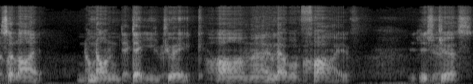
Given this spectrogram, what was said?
So like non-Daedric armor level 5. It's just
